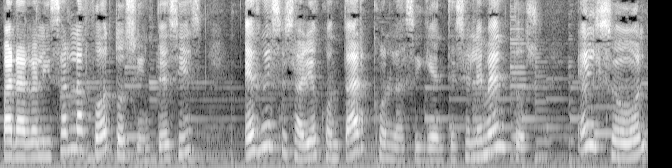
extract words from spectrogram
Para realizar la fotosíntesis es necesario contar con los siguientes elementos, el sol,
